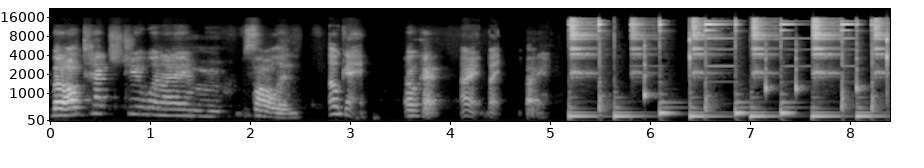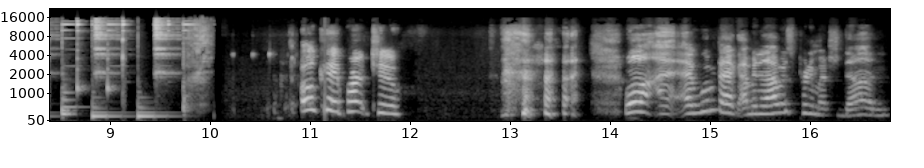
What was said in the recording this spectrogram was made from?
but I'll text you when I'm solid. Okay. Okay. All right. Bye. Bye. Okay, part two. well, I, I went back. I mean, I was pretty much done.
